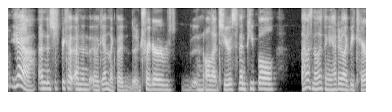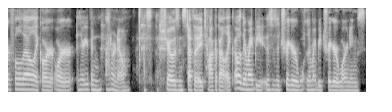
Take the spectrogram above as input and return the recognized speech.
yeah. And it's just because and then again, like the, the triggers and all that too. So then people that was another thing you had to like be careful though like or or there even i don't know shows and stuff that they talk about like oh there might be this is a trigger there might be trigger warnings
